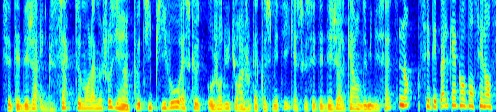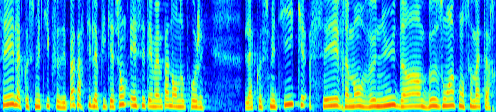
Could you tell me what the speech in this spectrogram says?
c'était déjà exactement la même chose? Il y a eu un petit pivot Est-ce qu'aujourd'hui tu rajoutes la cosmétique? Est-ce que c'était déjà le cas en 2017 Non, c'était pas le cas quand on s'est lancé. La cosmétique faisait pas partie de l'application et c'était même pas dans nos projets. La cosmétique, c'est vraiment venu d'un besoin consommateur.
